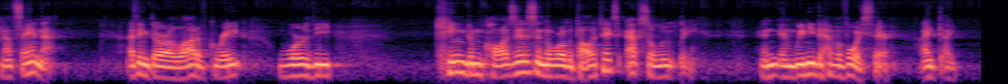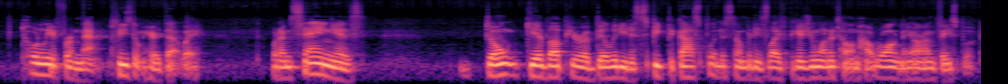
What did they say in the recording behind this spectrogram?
I'm not saying that. I think there are a lot of great, worthy kingdom causes in the world of politics. Absolutely. And, and we need to have a voice there. I, I totally affirm that. Please don't hear it that way. What I'm saying is, don't give up your ability to speak the gospel into somebody's life because you want to tell them how wrong they are on Facebook.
